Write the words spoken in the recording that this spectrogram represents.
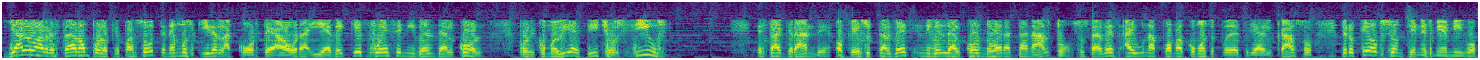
ya lo arrestaron por lo que pasó, tenemos que ir a la corte ahora y a ver qué fue ese nivel de alcohol. Porque como habías dicho, si usted está grande, ok, eso tal vez el nivel de alcohol no era tan alto, eso tal vez hay una forma como se puede pelear el caso, pero ¿qué opción tienes, mi amigo?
